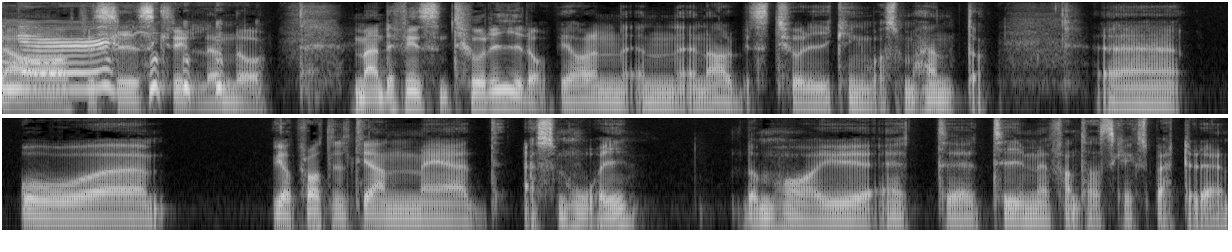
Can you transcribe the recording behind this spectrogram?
Ja, precis, krillen då. Men det finns en teori då, vi har en, en, en arbetsteori kring vad som har hänt. Eh, och vi har pratat lite grann med SMHI De har ju ett eh, team med fantastiska experter där.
